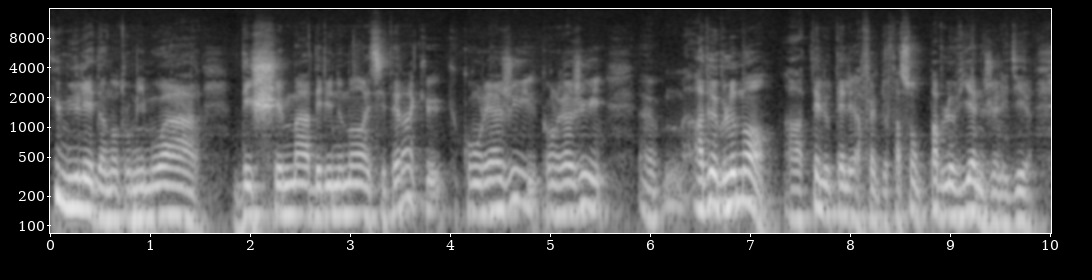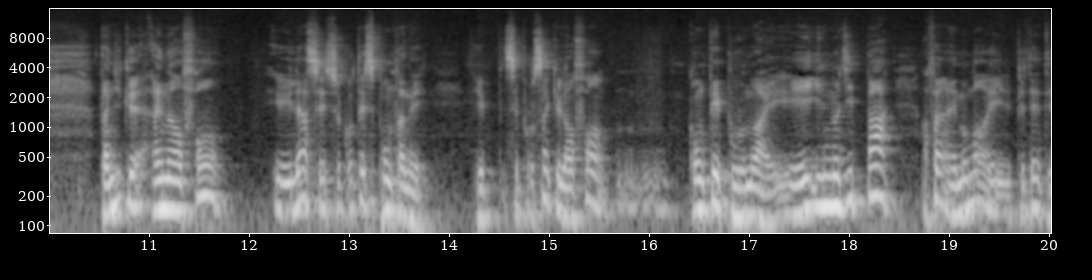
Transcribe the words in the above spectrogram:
accumuler dans notre mémoire des schémas d'événements, etc., qu'on réagit, qu'on réagit euh, aveuglement à telle ou telle affaire, de façon pavlovienne, j'allais dire. Tandis qu'un enfant, là, c'est ce côté spontané. Et c'est pour ça que l'enfant comptait pour moi. Et il ne dit pas, enfin, à un moment, peut-être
